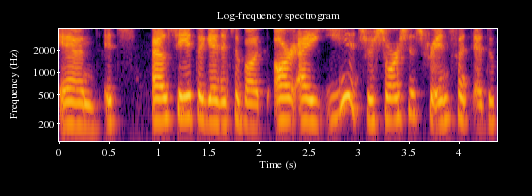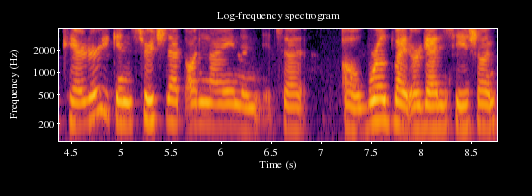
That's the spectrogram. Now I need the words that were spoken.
and it's I'll say it again. It's about RIE. It's Resources for Infant Educarer. You can search that online, and it's a, a worldwide organization.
